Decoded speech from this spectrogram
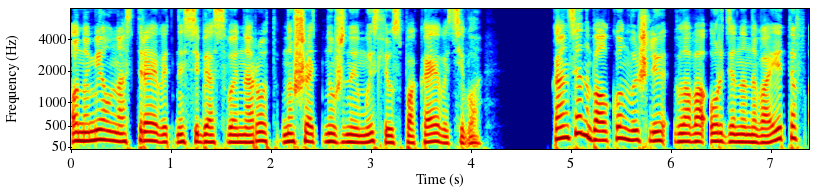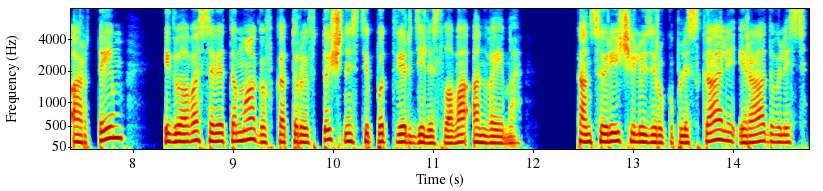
Он умел настраивать на себя свой народ, внушать нужные мысли, успокаивать его. В конце на балкон вышли глава Ордена Наваитов, Артейм и глава Совета магов, которые в точности подтвердили слова Анвейма. К концу речи люди рукоплескали и радовались,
